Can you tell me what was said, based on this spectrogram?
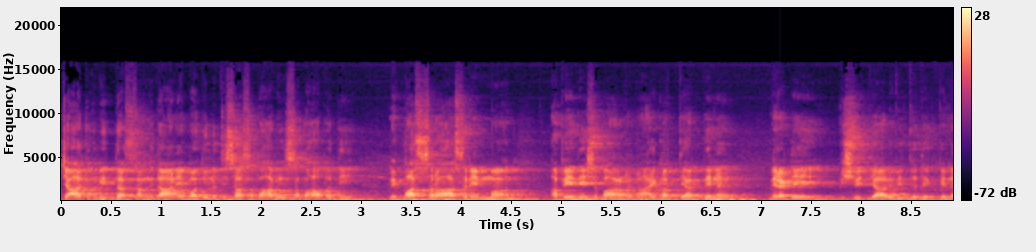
ජාතික විද්‍යා සංවිධානයේ බදුල්ල දිසා සභාවේ සභාපති මේ පස්වර ආසනෙම්ම අපේ දේශපාලන නායකත්වයක් දෙන මෙරටේ විශ්වවිද්‍යාල විද්වතෙක් වෙන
